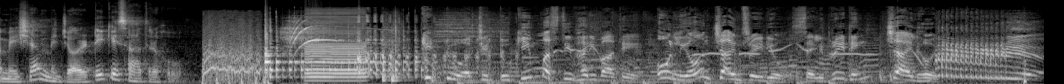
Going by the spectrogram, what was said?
हमेशा मेजॉरिटी के साथ रहो। किट्टू और चिट्टू की मस्ती भरी बातें। Only on child radio celebrating childhood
